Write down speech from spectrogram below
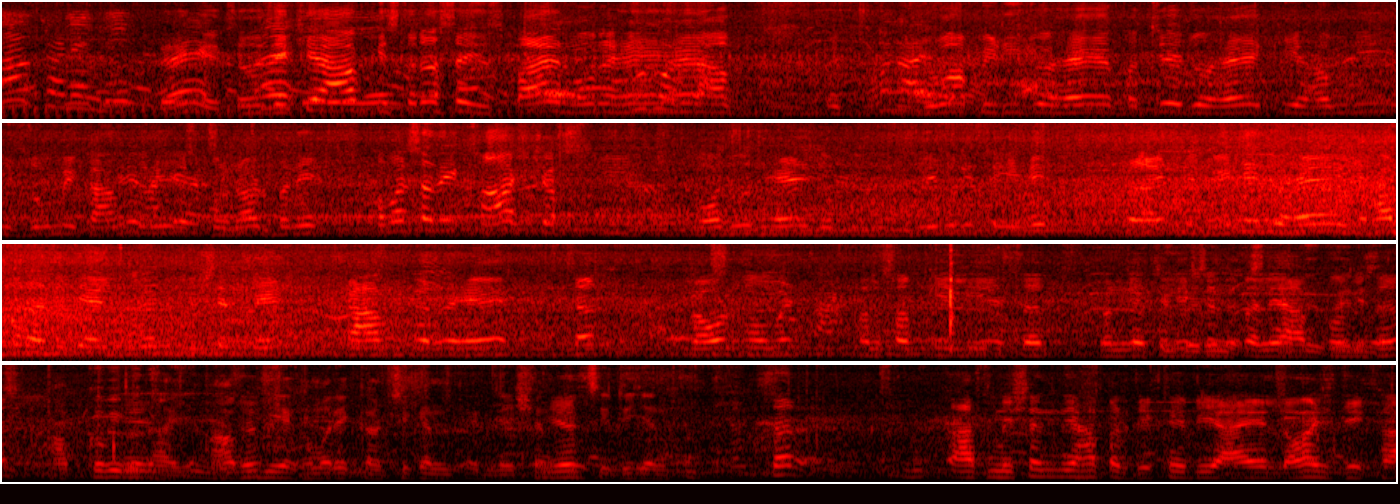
हाँ करेंगे। करेंगे? चलो देखिए आप किस तरह से इंस्पायर हो रहे हैं। अब युवा पीढ़ी जो है बच्चे जो है कि हम भी इसरो में काम करें एस्ट्रोनॉट बने। हमारे साथ एक खास शख्स भी मौजूद है जो सिलीगुड़ी से है इनके बेटे जो है। यहाँ पर आदित्य एल मिशन में काम कर रहे हैं। सर प्राउड मोमेंट हम सब के लिए सर। कंग्रेचुलेशन पहले आपको भी सर। आपको भी बधाई। आप भी एक हमारे कंट्री का नेशन सिटीजन हैं। सर आप मिशन यहाँ पर देखने भी आए लॉन्च देखा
